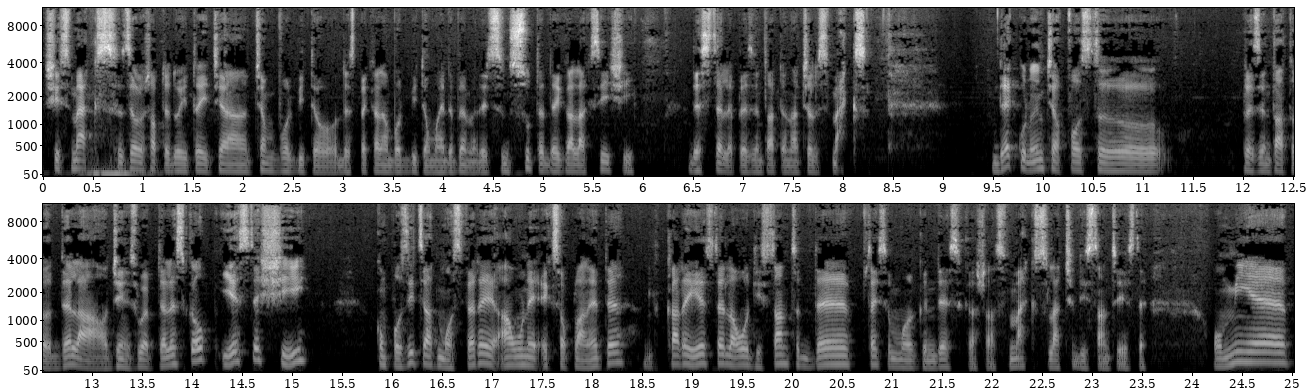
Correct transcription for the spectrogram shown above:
și SMAX 0723, ceea ce am vorbit eu, despre care am vorbit eu mai devreme. Deci sunt sute de galaxii și de stele prezentate în acel SMAX. De curând ce a fost uh, prezentată de la James Webb Telescope este și compoziția atmosferei a unei exoplanete care este la o distanță de, stai să mă gândesc așa, max la ce distanță este? 1000,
